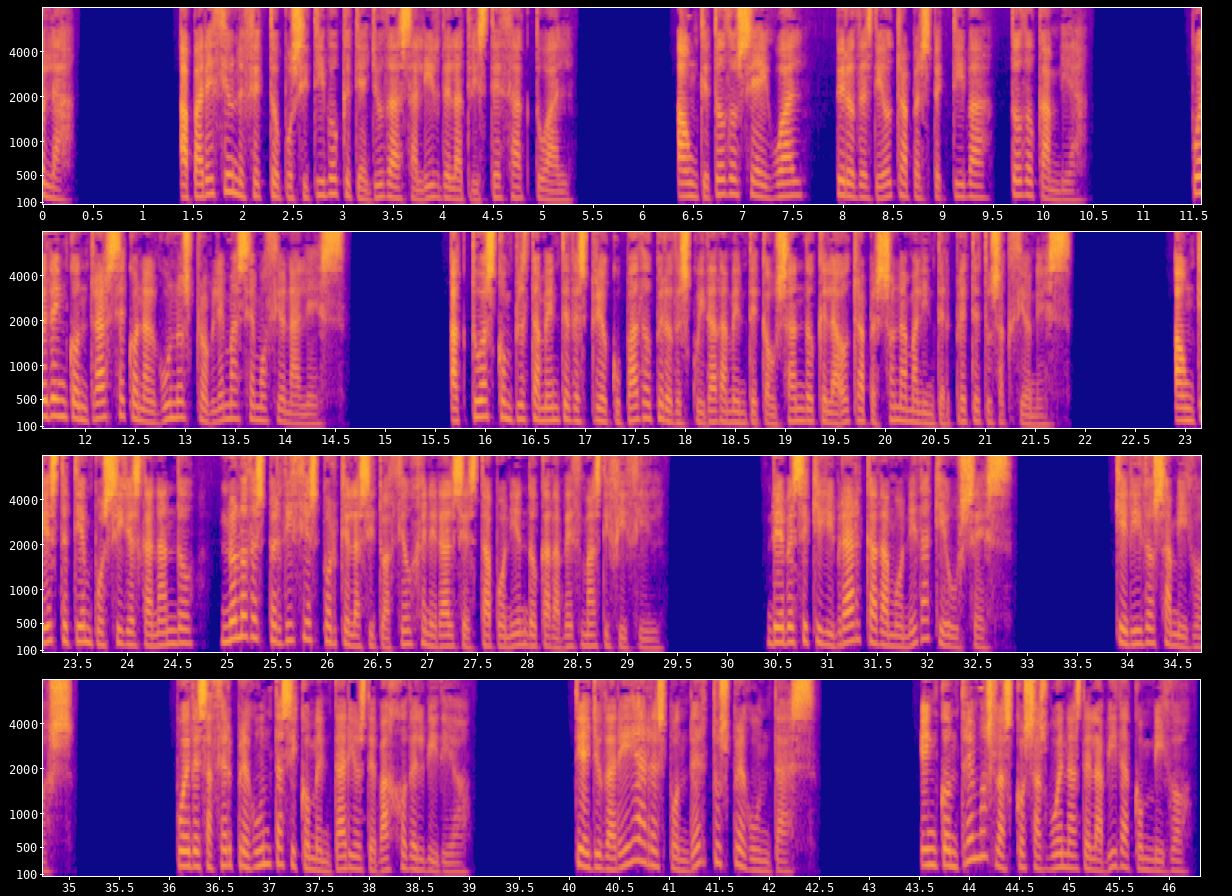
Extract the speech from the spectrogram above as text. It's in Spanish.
Hola. Aparece un efecto positivo que te ayuda a salir de la tristeza actual. Aunque todo sea igual, pero desde otra perspectiva, todo cambia. Puede encontrarse con algunos problemas emocionales. Actúas completamente despreocupado pero descuidadamente causando que la otra persona malinterprete tus acciones. Aunque este tiempo sigues ganando, no lo desperdicies porque la situación general se está poniendo cada vez más difícil. Debes equilibrar cada moneda que uses. Queridos amigos. Puedes hacer preguntas y comentarios debajo del vídeo. Te ayudaré a responder tus preguntas. Encontremos las cosas buenas de la vida conmigo.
